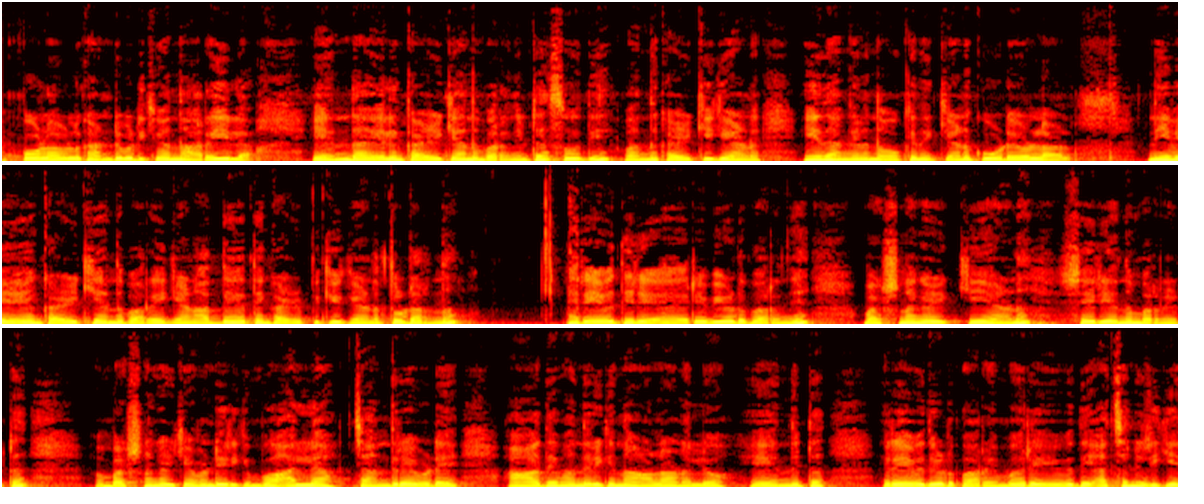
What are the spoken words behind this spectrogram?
എപ്പോൾ അവൾ കണ്ടുപിടിക്കുമെന്ന് അറിയില്ല. എന്തായാലും കഴിക്കാമെന്ന് പറഞ്ഞിട്ട് ശ്രുതി വന്ന് കഴിക്കുകയാണ്. ഇതങ്ങനെ നോക്കി നിൽക്കുകയാണ് കൂടെയുള്ള ആൾ. നീ വേഗം കഴിക്കുക എന്ന് പറയുകയാണ്. അദ്ദേഹത്തെ കഴിപ്പിക്കുകയാണ്. തുടർന്ന് രേവതി രവിയോട് പറഞ്ഞ് ഭക്ഷണം കഴിക്കുകയാണ്. ശരിയെന്നും പറഞ്ഞിട്ട് ഭക്ഷണം കഴിക്കാൻ വേണ്ടി ഇരിക്കുമ്പോൾ അല്ല ചന്ദ്ര എവിടെ? ആദ്യം വന്നിരിക്കുന്ന ആളാണല്ലോ എന്നിട്ട് രേവതിയോട് പറയുമ്പോൾ രേവതി അച്ഛൻ ഇരിക്കെ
